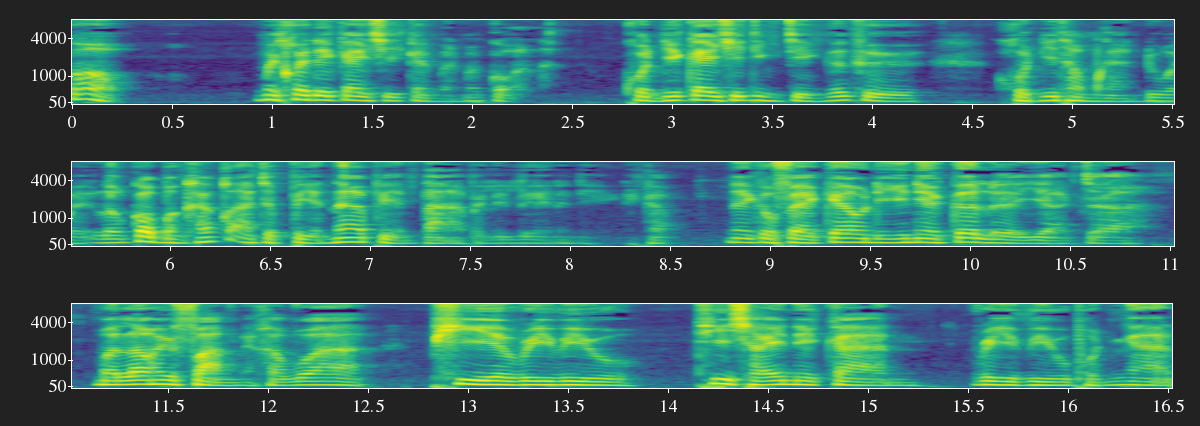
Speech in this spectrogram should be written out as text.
ก็ไม่ค่อยได้ใกล้ชิดกันเหมือนเมื่อก่อนละคนที่ใกล้ชิดจริง ๆ ก็คือคนที่ทำงานด้วย แล้วก็บางครั้งก็อาจจะเปลี่ยนหน้าเปลี่ยนตาไปเรื่อยๆนั่นเองนะครับในกาแฟแก้วนี้เนี่ยก็เลยอยากจะมาเล่าให้ฟังนะครับว่า peer review ที่ใช้ในการรีวิวผลงาน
